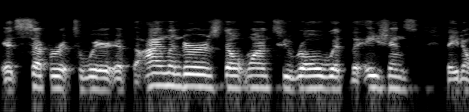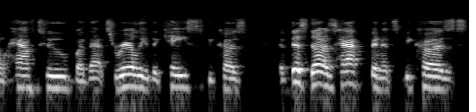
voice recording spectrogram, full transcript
it separate to where if the Islanders don't want to roll with the Asians, they don't have to. But that's rarely the case because if this does happen, it's because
